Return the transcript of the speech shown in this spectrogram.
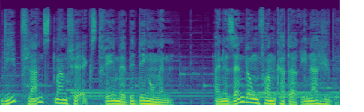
Wie pflanzt man für extreme Bedingungen? Eine Sendung von Katharina Hübel.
